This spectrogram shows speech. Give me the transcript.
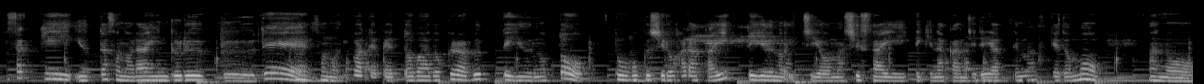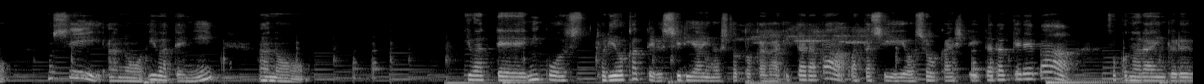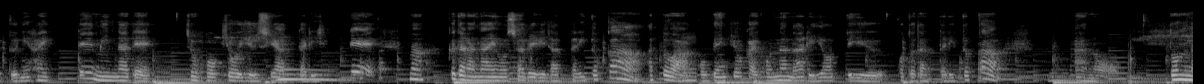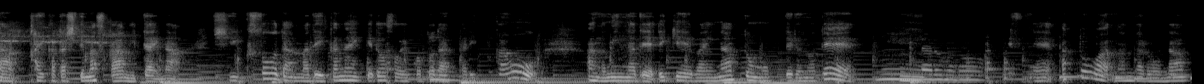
さっき言ったその LINE グループで、うんその岩手ペットバードクラブっていうのと東北白原会っていうのを一応まあ主催的な感じでやってますけどもあのもしあの岩手にあの岩手にこうし鳥を飼ってる知り合いの人とかがいたらば私を紹介していただければそこの LINE グループに入ってみんなで情報共有し合ったりして、まあ、くだらないおしゃべりだったりとかあとはこう勉強会こんなのあるよっていうことだったりとかあのどんな飼い方してますかみたいな飼育相談までいかないけどそういうことだったりとかを、あのみんなでできればいいなと思ってるのでうん。んは何だろうな。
